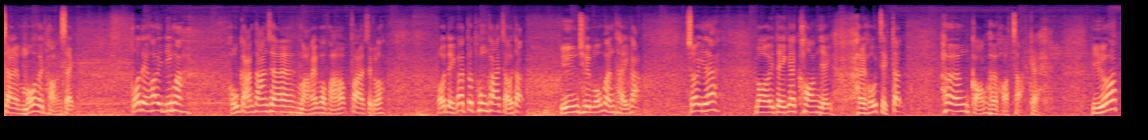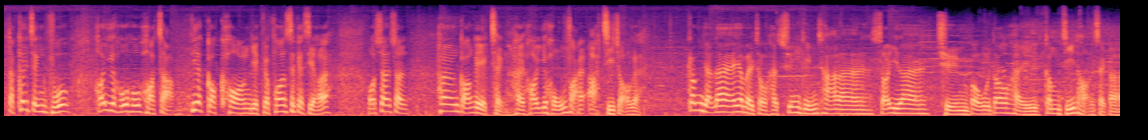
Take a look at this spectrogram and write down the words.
就係唔好去堂食，我哋可以點啊？好簡單啫，買喺個飯盒翻去食咯。我哋而家都通街走得，完全冇問題㗎。所以咧，內地嘅抗疫係好值得香港去學習嘅。如果特區政府可以好好學習呢一個抗疫嘅方式嘅時候咧，我相信香港嘅疫情係可以好快壓止咗嘅。今日咧，因為做核酸檢測咧，所以咧全部都係禁止堂食啊，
